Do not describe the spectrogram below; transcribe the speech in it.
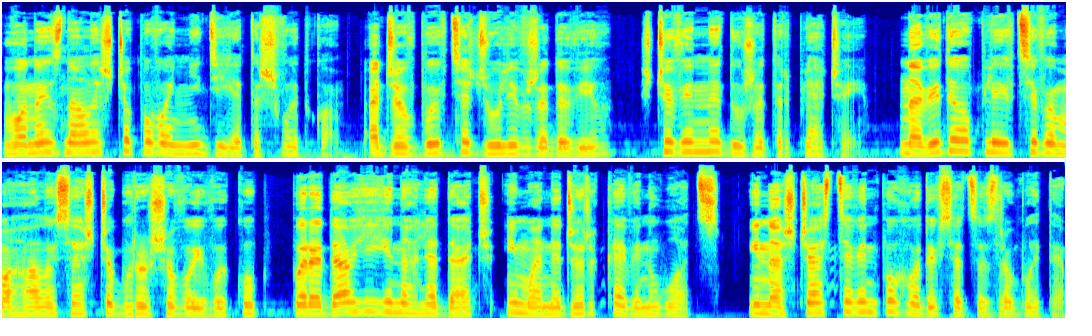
вони знали, що повинні діяти швидко, адже вбивця Джулі вже довів, що він не дуже терплячий. На відеоплівці вимагалося, щоб грошовий викуп передав її наглядач і менеджер Кевін Уотс. І на щастя, він погодився це зробити.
